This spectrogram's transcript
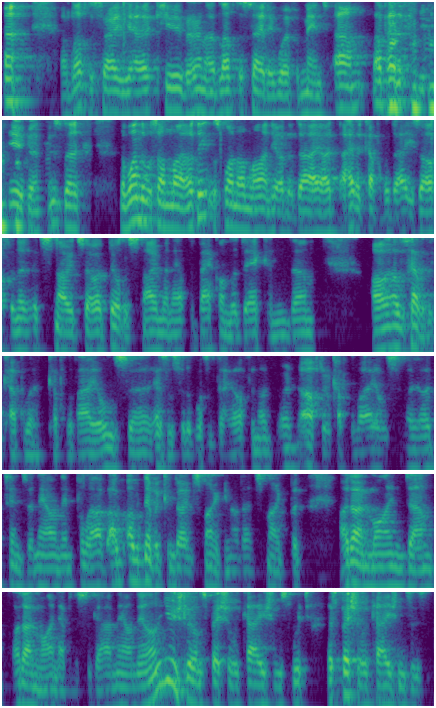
I'd love to say uh, Cuba, and I'd love to say they were for mint. Um, I've had a few Cubans. The, the one that was online, I think it was one online the other day. I, I had a couple of days off and it, it, snowed, so I built a snowman out the back on the deck and um, I was having a couple of couple of ales. Uh, as I said, it was a day off, and I, after a couple of ales, I, I, tend to now and then pull out. I, I, would never condone smoking. I don't smoke, but I don't mind. Um, I don't mind having a cigar now and then. I'm usually on special occasions, which a special occasions is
